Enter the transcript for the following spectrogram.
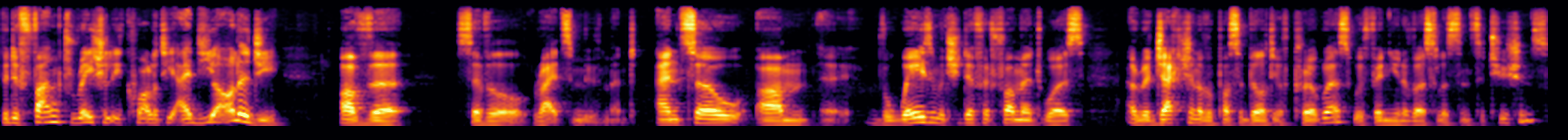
the defunct racial equality ideology of the civil rights movement. And so um, uh, the ways in which he differed from it was a rejection of a possibility of progress within universalist institutions.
